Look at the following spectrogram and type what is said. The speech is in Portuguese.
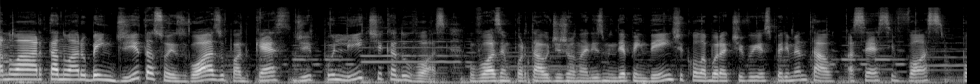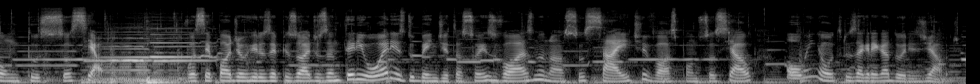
Tá no ar, tá no ar o Bendita Sois Voz, o podcast de política do Voz. O Voz é um portal de jornalismo independente, colaborativo e experimental. Acesse voz.social. Você pode ouvir os episódios anteriores do Bendita Sois Voz no nosso site voz.social ou em outros agregadores de áudio.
